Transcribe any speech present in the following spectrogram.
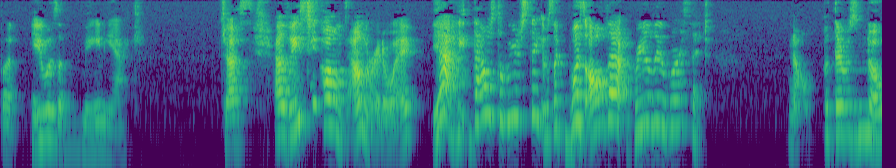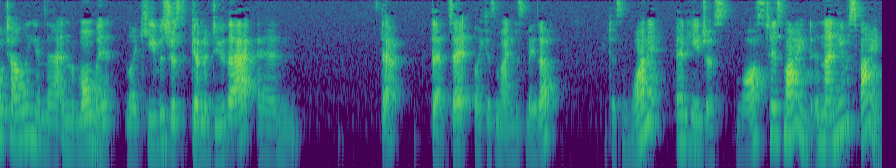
But he was a maniac. Just At least he calmed down right away. yeah, he, that was the weirdest thing. It was like, was all that really worth it? No. But there was no telling him that in the moment. Like he was just gonna do that, and that that's it. Like his mind is made up. He doesn't want it, and he just lost his mind. And then he was fine.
